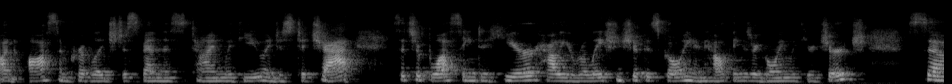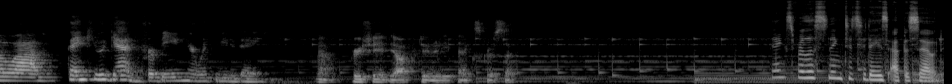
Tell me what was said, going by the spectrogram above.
an awesome privilege to spend this time with you and just to chat. Such a blessing to hear how your relationship is going and how things are going with your church. So um, thank you again for being here with me today. Yeah, appreciate the opportunity. Thanks, Krista. Thanks for listening to today's episode.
